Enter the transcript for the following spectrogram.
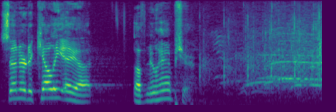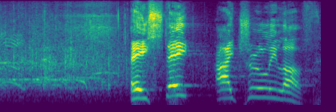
Senator Kelly Ayotte of New Hampshire. A state I truly love,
